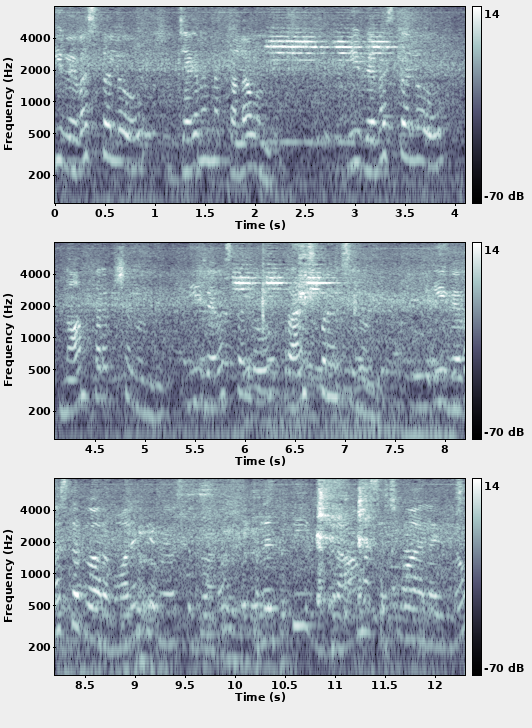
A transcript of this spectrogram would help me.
ఈ వ్యవస్థలో జగనన్న కళ ఉంది. ఈ వ్యవస్థలో నాన్ కరప్షన్ ఉంది. ఈ వ్యవస్థలో ట్రాన్స్పరెన్సీ ఉంది. ఈ వ్యవస్థ ద్వారా వాలంటీర్ వ్యవస్థ ద్వారా ప్రతి గ్రామ సచివాలయంలో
